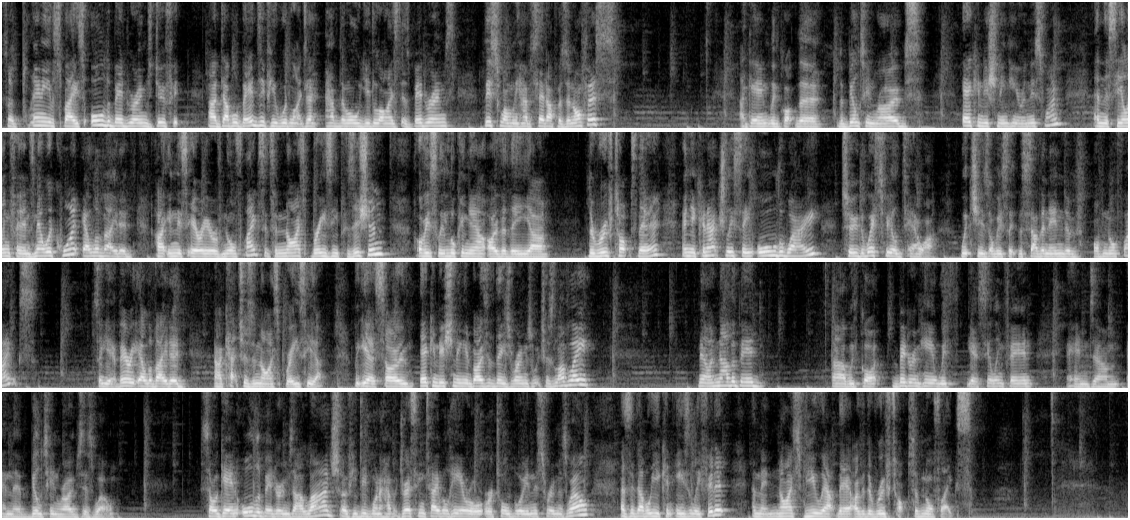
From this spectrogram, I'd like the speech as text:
So plenty of space. All the bedrooms do fit uh, double beds if you would like to have them all utilised as bedrooms. This one we have set up as an office. Again, we've got the, the built-in robes, air conditioning here in this one and the ceiling fans. Now we're quite elevated uh, in this area of North Lakes. It's a nice breezy position, obviously looking out over the, uh, the rooftops there and you can actually see all the way to the Westfield Tower, which is obviously at the southern end of, of North Lakes. So yeah, very elevated, uh, catches a nice breeze here. But yeah, so air conditioning in both of these rooms, which is lovely. Now another bed, uh, we've got bedroom here with yeah ceiling fan and, um, and the built-in robes as well. So again, all the bedrooms are large, so if you did want to have a dressing table here or, or a tall boy in this room as well, as a double you can easily fit it, and then nice view out there over the rooftops of North Lakes.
